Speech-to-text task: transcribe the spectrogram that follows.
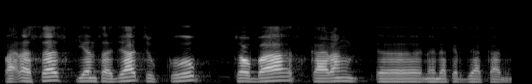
Pak rasa sekian saja cukup. Coba sekarang eh, Nanda kerjakan.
